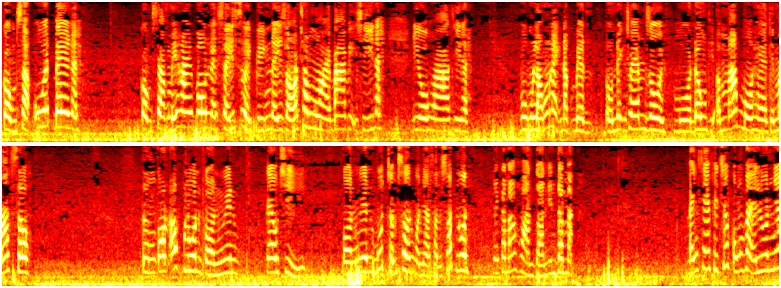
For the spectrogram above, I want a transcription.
Cổng sạc USB này. Cổng sạc 12V này, Sấy sưởi kính, lấy gió trong ngoài ba vị trí này. Điều hòa thì này. Vùng nóng lạnh đặc biệt ổn định cho em rồi. Mùa đông thì ấm áp, Mùa hè thì mát sâu. Từng con ốc luôn, còn nguyên keo chỉ, Còn nguyên bút chấm sơn của nhà sản xuất luôn. Nên các bác hoàn toàn yên tâm ạ. Bánh xe phía trước cũng vậy luôn nhá.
